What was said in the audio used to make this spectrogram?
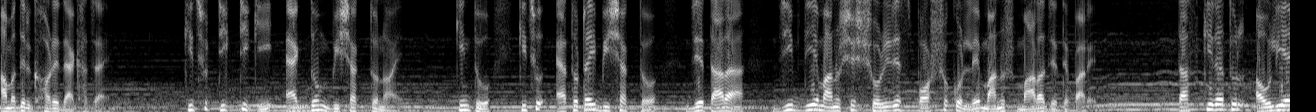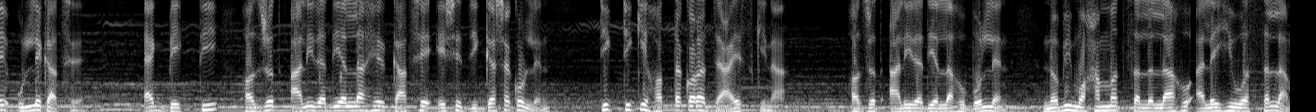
আমাদের ঘরে দেখা যায়। কিছু টিকটিকি একদম বিষাক্ত নয়, কিন্তু কিছু এতটাই বিষাক্ত যে তারা জীব দিয়ে মানুষের শরীরে স্পর্শ করলে মানুষ মারা যেতে পারে। তাস্কিরাতুল আউলিয়ায় উল্লেখ আছে এক ব্যক্তি হজরত আলী রাদিয়াল্লাহের কাছে এসে জিজ্ঞাসা করলেন টিকটিকি হত্যা করা জায়েজ কিনা? হজরত আলী রাদিয়াল্লাহু বললেন, নবী মোহাম্মদ সাল্লাল্লাহু আলহি ওয়াসাল্লাম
